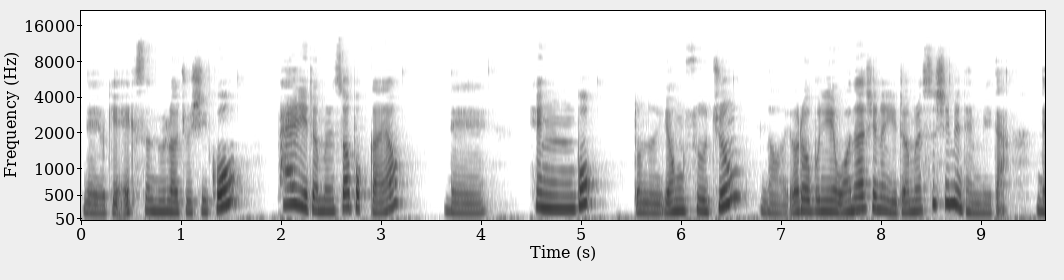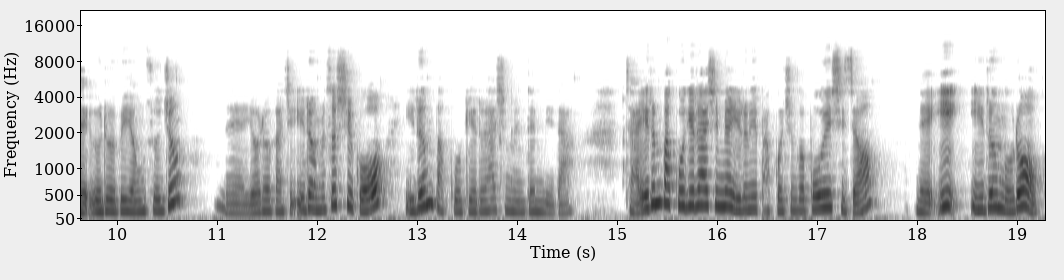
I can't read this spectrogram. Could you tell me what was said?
네, 여기 X 눌러주시고 파일 이름을 써볼까요? 네, 행복 또는 영수증 어, 여러분이 원하시는 이름을 쓰시면 됩니다. 네, 의료비 영수증 네, 여러 가지 이름을 쓰시고 이름 바꾸기를 하시면 됩니다. 자, 이름 바꾸기를 하시면 이름이 바꿔진 거 보이시죠? 네, 이 이름으로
